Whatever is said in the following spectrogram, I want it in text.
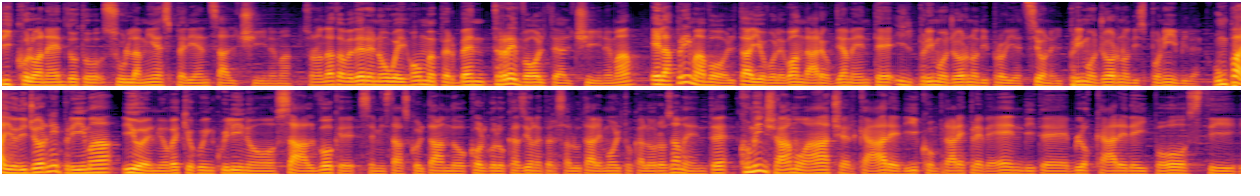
Piccolo aneddoto sulla mia esperienza al cinema. Sono andato a vedere No Way Home per ben tre volte al cinema e la prima volta io volevo andare ovviamente il primo giorno di proiezione, il primo giorno disponibile. Un paio di giorni prima io e il mio vecchio coinquilino Salvo, che se mi sta ascoltando colgo l'occasione per salutare molto calorosamente, cominciamo a cercare di comprare prevendite, bloccare dei posti,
